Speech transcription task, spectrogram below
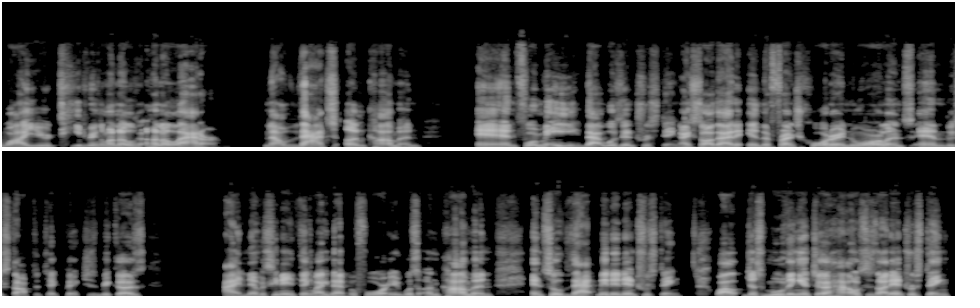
while you're teetering on a on a ladder. Now that's uncommon, and for me, that was interesting. I saw that in the French Quarter in New Orleans, and we stopped to take pictures because I had never seen anything like that before. It was uncommon. And so that made it interesting. While just moving into a house is not interesting,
